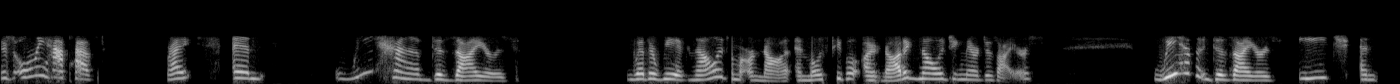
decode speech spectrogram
There's only haphazard, right? And we have desires, whether we acknowledge them or not, and most people are not acknowledging their desires. We have desires each and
